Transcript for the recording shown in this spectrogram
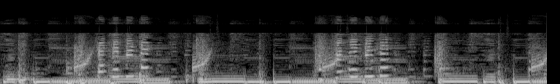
Thank you.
